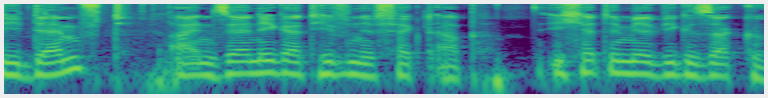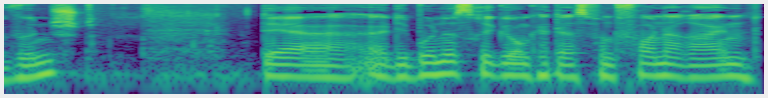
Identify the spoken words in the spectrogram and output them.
Die dämpft einen sehr negativen Effekt ab. Ich hätte mir, wie gesagt, gewünscht, der, äh, die Bundesregierung hätte das von vornherein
